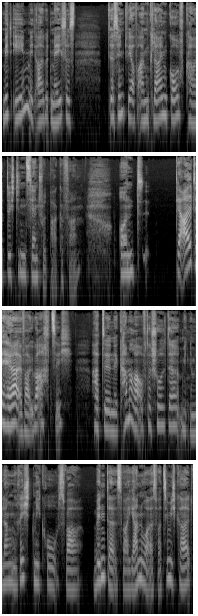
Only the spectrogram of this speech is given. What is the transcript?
mit ihm, mit Albert Maisels, da sind wir auf einem kleinen Golfkart durch den Central Park gefahren. Und der alte Herr, er war über 80, hatte eine Kamera auf der Schulter mit einem langen Richtmikro. Es war Winter, es war Januar, es war ziemlich kalt.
